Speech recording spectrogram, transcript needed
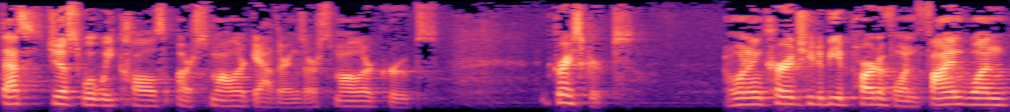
That's just what we call our smaller gatherings, our smaller groups. Grace groups. I want to encourage you to be a part of one. Find one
